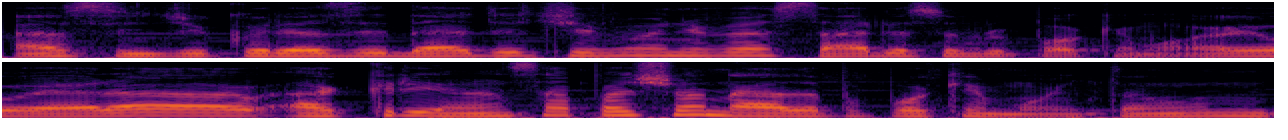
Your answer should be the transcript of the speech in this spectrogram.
Assim, de curiosidade, eu tive um aniversário sobre Pokémon. Eu era a criança apaixonada por Pokémon, então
